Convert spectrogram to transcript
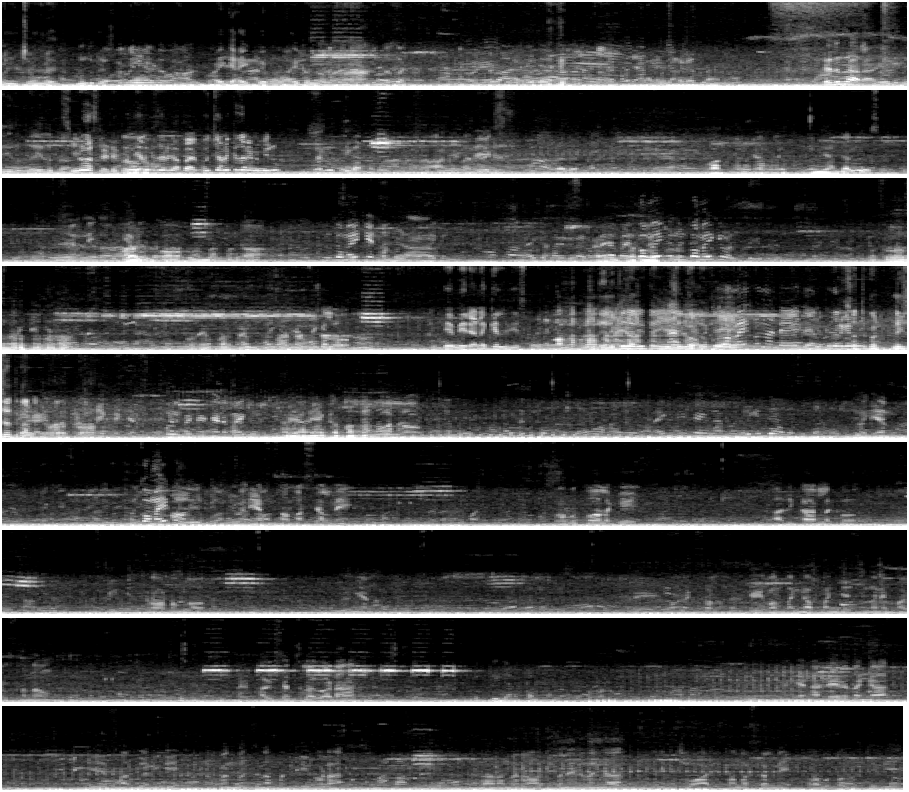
కొంచెం ముందుకు పైకి హైట్ హైట్ ఉన్నాడు ఎదురారా ఎదురు ఎదురు ఎదురు శ్రీనివాస్ రెడ్డి కొంచెం వెనక్కి జరగ అబ్బాయి కొంచెం వెనక్కి జరగండి మీరు. జరిగి ఇదే మీరు వెనక్కి వెళ్ళి తీసుకోండి వెనక్కి జరిగితే ఈజీగా సర్దుకోండి నీకు సర్దుకోండి అనేక యూనియన్ యూనియన్ సమస్యల్ని ప్రభుత్వాలకి అధికారులకు దృష్టికి తీసుకురావడంలో యూనియన్ మరి సక్సెస్ విధంగా పనిచేస్తుందని భావిస్తున్నాం. మరి భవిష్యత్తులో కూడా యూనియన్ అదేవిధంగా ఏ సభ్యునికి ఇబ్బంది వచ్చినప్పటికీ కూడా వారందరూ ఆదుకునే విధంగా వారి సమస్యల్ని ప్రభుత్వ దృష్టికి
